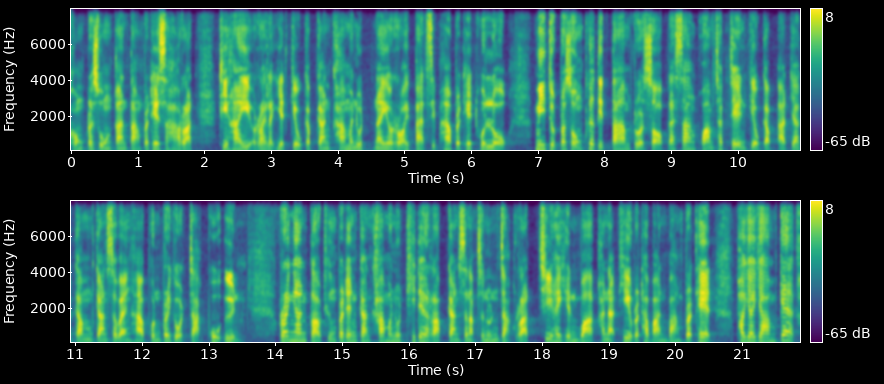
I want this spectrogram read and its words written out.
ของกระทรวงการต่างประเทศสหรัฐ ที่ให้รายละเอียดเกี่ยวกับการค้ามนุษย์ใน 185 ประเทศทั่วโลก มีจุดประสงค์เพื่อติดตามตรวจสอบและสร้างความชัดเจนเกี่ยวกับอาชญากรรมการแสวงหาผลประโยชน์จากผู้อื่น รายงานกล่าวถึงประเด็นการค้ามนุษย์ที่ได้รับการสนับสนุนจากรัฐ ชี้ให้เห็นว่าขณะที่รัฐบาลบางประเทศ พยายามแก้ไข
